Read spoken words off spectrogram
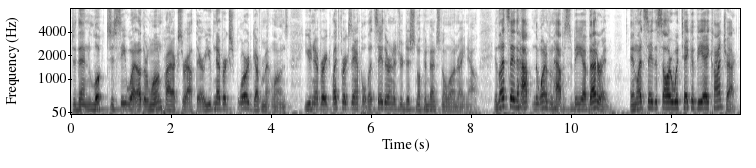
to then look to see what other loan products are out there. You've never explored government loans. You never, like for example, let's say they're in a traditional conventional loan right now, and let's say the, hap- the one of them happens to be a veteran. And let's say the seller would take a VA contract.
